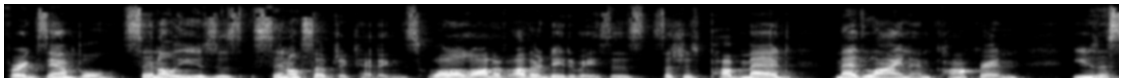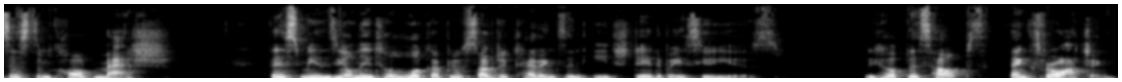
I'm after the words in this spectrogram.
For example, CINAHL uses CINAHL subject headings, while a lot of other databases, such as PubMed, Medline, and Cochrane, use a system called MESH. This means you'll need to look up your subject headings in each database you use. We hope this helps. Thanks for watching.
